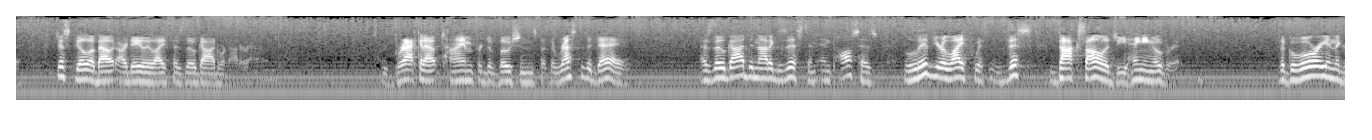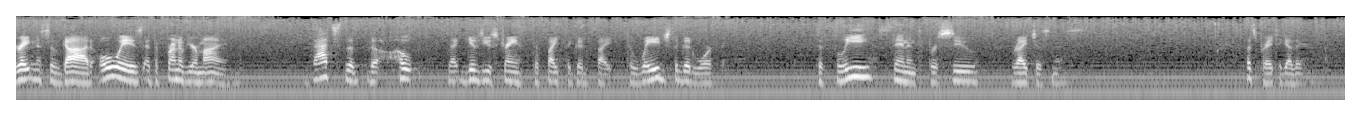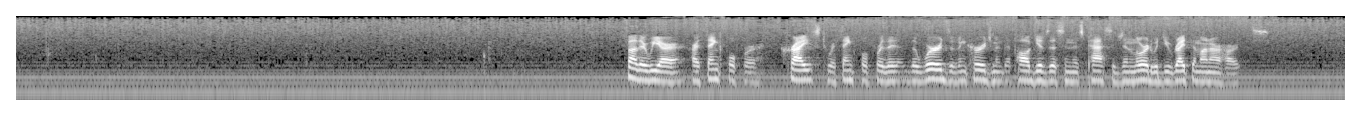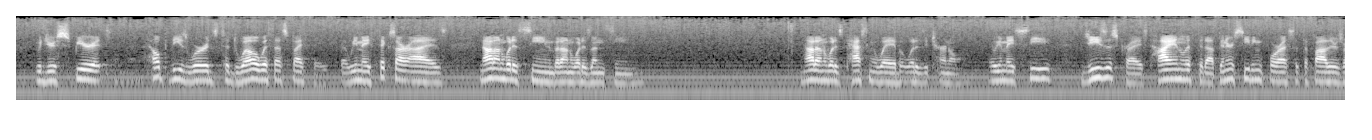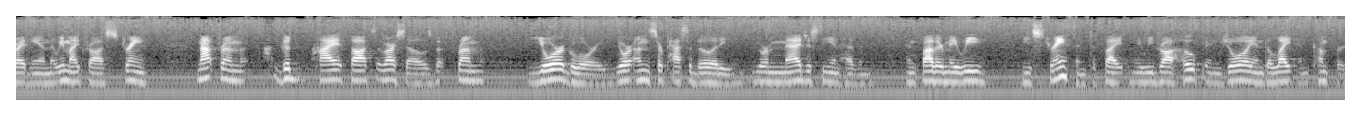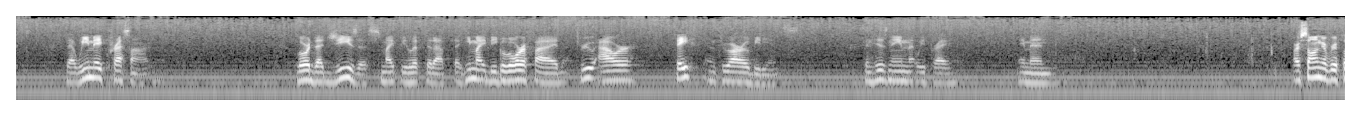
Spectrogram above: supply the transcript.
just go about our daily life as though God were not around? We bracket out time for devotions, but the rest of the day, as though God did not exist. And, and Paul says, live your life with this doxology hanging over it. The glory and the greatness of God always at the front of your mind. That's the, the hope that gives you strength to fight the good fight, to wage the good warfare, to flee sin and to pursue righteousness. Let's pray together. Father, we are, are thankful for Christ. We're thankful for the, the words of encouragement that Paul gives us in this passage. And Lord, would you write them on our hearts? Would your Spirit help these words to dwell with us by faith, that we may fix our eyes not on what is seen, but on what is unseen. Not on what is passing away, but what is eternal. That we may see Jesus Christ high and lifted up, interceding for us at the Father's right hand, that we might draw strength, not from good high thoughts of ourselves, but from your glory, your unsurpassability, your majesty in heaven. And Father, may we be strengthened to fight. May we draw hope and joy and delight and comfort that we may press on. Lord, that Jesus might be lifted up, that he might be glorified through our faith and through our obedience. It's in his name that we pray. Amen. Our song of reflection.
